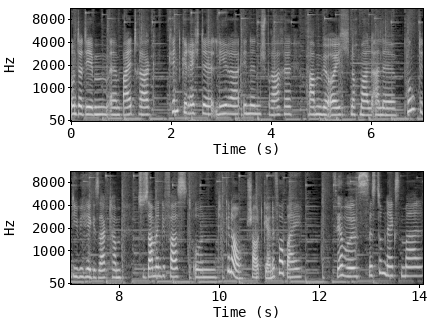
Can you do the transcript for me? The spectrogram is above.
Unter dem äh, Beitrag Kindgerechte Lehrerinnensprache haben wir euch nochmal alle Punkte, die wir hier gesagt haben, zusammengefasst. Und genau, schaut gerne vorbei. Servus. Bis zum nächsten Mal.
